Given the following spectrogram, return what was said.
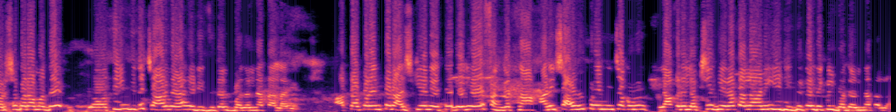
वर्षभरामध्ये तीन तिथे चार वेळा हे डिजिटल बदलण्यात आलं आहे. आतापर्यंत राजकीय नेते वेगवेगळ्या संघटना आणि शाहू प्रेमींच्याकडून याकडे लक्ष देण्यात आलं आणि ही डिजिटल देखील बदलण्यात आलं.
